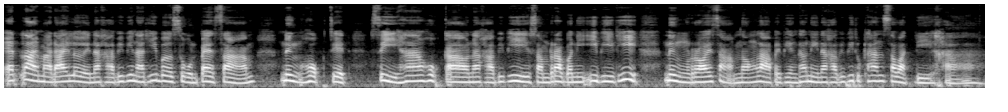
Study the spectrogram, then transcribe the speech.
แอดไลน์มาได้เลยนะคะ พี่ๆนะที่เบอร์ 083 167 4569 นะคะ พี่ๆสำหรับวันนี้ EP ที่ 103 น้องลาไปเพียงเท่านี้นะคะ พี่ๆทุกท่านสวัสดีค่ะ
